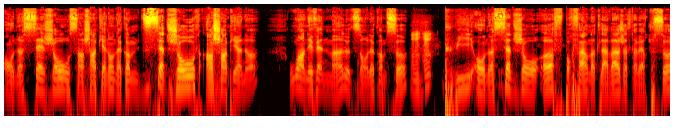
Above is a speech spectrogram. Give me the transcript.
on a 16 jours sans championnat. On a comme 17 jours en championnat ou en événement, disons-le comme ça. Mm-hmm. Puis, on a 7 jours off pour faire notre lavage à travers tout ça.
